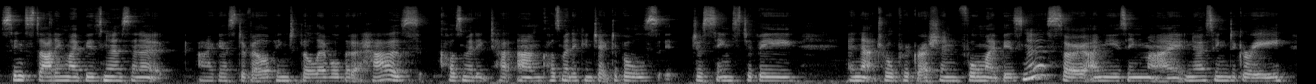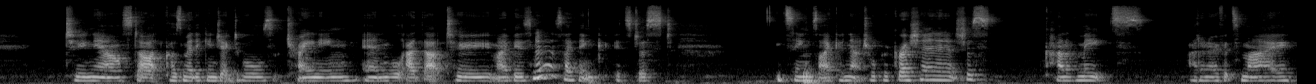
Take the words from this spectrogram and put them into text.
since starting my business and it, I guess developing to the level that it has, cosmetic um, cosmetic injectables it just seems to be a natural progression for my business. So I'm using my nursing degree to now start cosmetic injectables training, and we'll add that to my business. I think it's just it seems like a natural progression, and it's just kind of meets. I don't know if it's my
